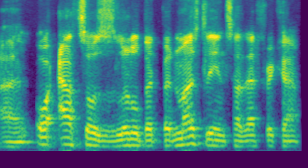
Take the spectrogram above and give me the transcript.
uh, or outsources a little bit, but mostly in South Africa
